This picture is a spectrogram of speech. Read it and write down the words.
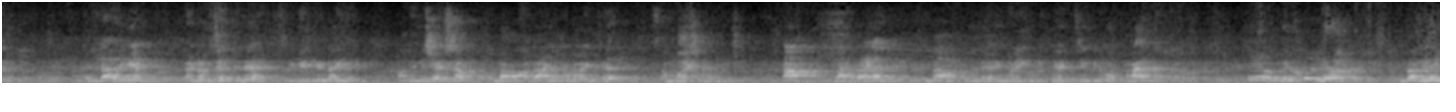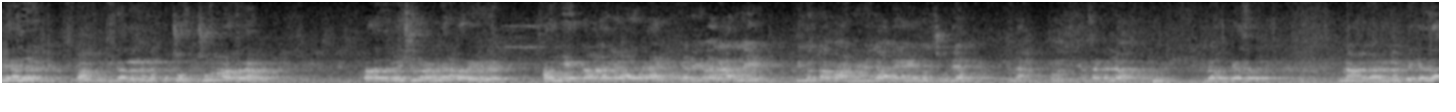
എല്ലാവരെയും വേണ്ട വിഷയത്തിൽ സ്വീകരിക്കണ്ടായി. അതിനുശേഷം നാരായണനോടായിട്ട് സംഭാഷണം. ആ നാരായണൻ. എന്താ എല്ലാവരും കൂടി പ്രത്യേകിച്ചെങ്കിലും കൊട്ടാൻ ഏ അങ്ങനെയൊന്നുമില്ല. എന്താ അങ്ങനെ ഇല്ലാന്ന് അതില്ലാതെ എന്ന് മാത്രം പരമേശ്വരൻ അങ്ങനെ പറയരുത് അങ്ങേ കാണാൻ അവിടെ അടിക്കടി വരാറില്ലേ ഇന്നത്തെ പണിയില്ലാതെ ചോദ്യം അല്ല നാരായണത്തേക്കല്ല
